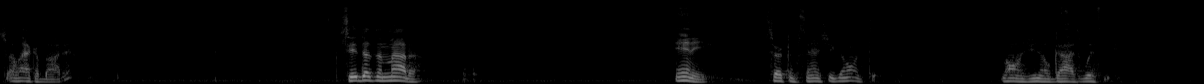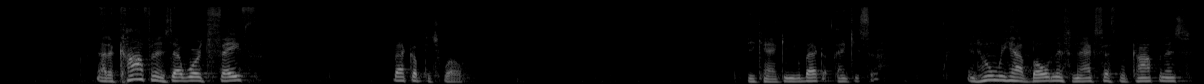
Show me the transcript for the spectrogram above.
That's what I like about it. See, it doesn't matter any circumstance you're going through, as long as you know God's with you. Now, the confidence, that word faith, back up to 12. If you can, can you go back up? Thank you, sir. In whom we have boldness and access with confidence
